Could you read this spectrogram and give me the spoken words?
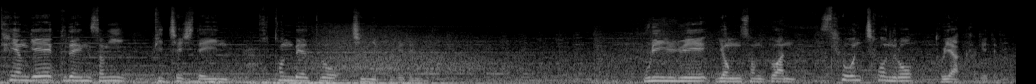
태양계의 구대 행성이 빛의 시대인 포톤 벨트로 진입하게 됩니다. 우리 인류의 영성 또한 새로운 차원으로 도약하게 됩니다.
